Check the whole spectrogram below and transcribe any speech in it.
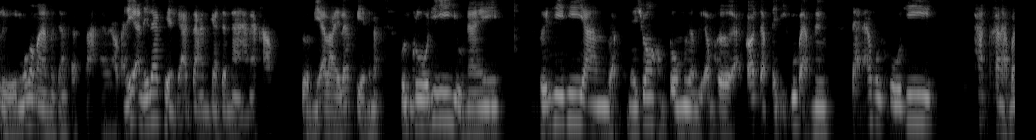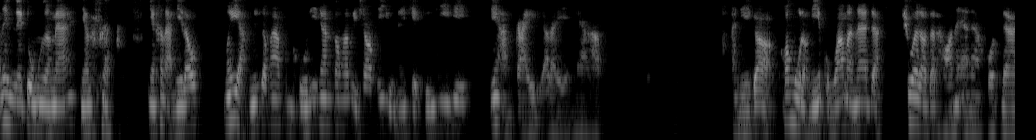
หรืองบประมาณมันจะจัดสรรนะครับ อันนี้อันนี้แลกเปลี่ยนกับอาจารย์กาญจนานะครับเผื่อมีอะไรแลกเปลี่ยนใช่ไหมคุณครูที่อยู่ในพื้นที่ที่ยังแบบในช่วงของตัวเมืองหรืออำเภออะก็จะเป็นอีกรูปแบบหนึ่งแต่ถ้าคุณครูที่ถ้า ขนาดว่าในในตัวเมืองนะยังแบบยังขนาดนี้แล้วไม่อยากมีสภาพคุณครูที่ท่านต้องรับผิดชอบที่อยู่ในเขตพื้นที่ที่ที่ห่างไกลหรืออะไรอย่างเงี้ยครับ อันนี้ก็ข้อมูลเหล่านี้ผมว่ามันน่าจะช่วยเราจะท้อนในอนาคตได้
